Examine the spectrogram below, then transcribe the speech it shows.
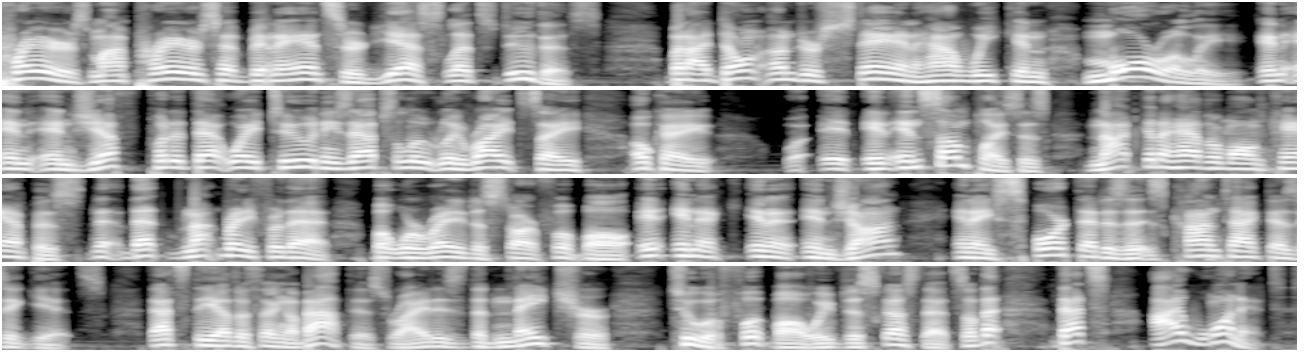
prayers. My prayers have been answered. Yes, let's do this. But I don't understand how we can morally, and, and, and Jeff put it that way too, and he's absolutely right, say, okay, in, in some places, not going to have them on campus. That not ready for that, but we're ready to start football. In in, a, in, a, in John, in a sport that is as contact as it gets. That's the other thing about this, right? Is the nature to a football. We've discussed that. So that that's I want it,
